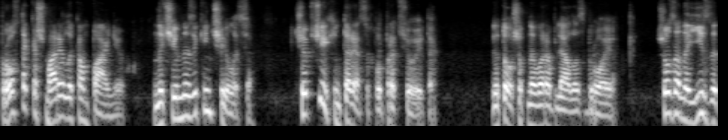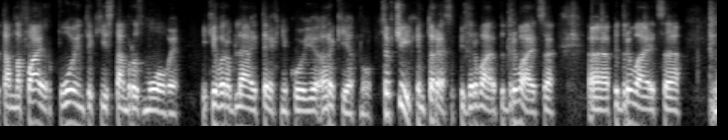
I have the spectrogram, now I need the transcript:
просто кошмарили компанію. Нічим не закінчилося. Чи в чиїх інтересах ви працюєте для того, щоб не виробляла зброя? Що за наїзди там на Firepoint, якісь там розмови, які виробляють техніку і ракетну? Це в чиїх інтересах підриває, підривається, е, підривається е,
